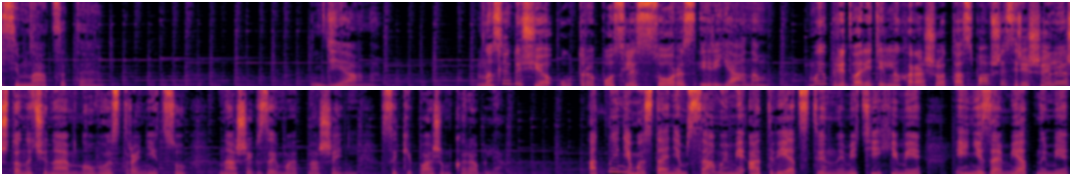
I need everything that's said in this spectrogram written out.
17 Диана На следующее утро после ссоры с Ирьяном мы, предварительно хорошо отоспавшись, решили, что начинаем новую страницу наших взаимоотношений с экипажем корабля. Отныне мы станем самыми ответственными, тихими и незаметными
